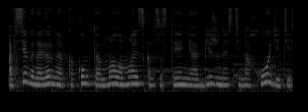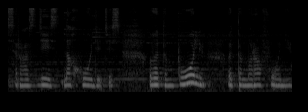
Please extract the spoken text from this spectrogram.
а все вы, наверное, в каком-то маломальском состоянии обиженности находитесь, раз здесь находитесь, в этом поле, в этом марафоне.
